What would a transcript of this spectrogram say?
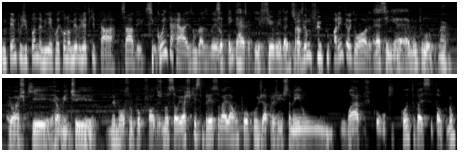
em tempos de pandemia, com a economia do jeito que tá, sabe? 50 reais de um brasileiro 70 reais com aquele filme da Disney. pra ver um filme por 48 horas. É assim, é, é muito louco, né? Eu acho que realmente demonstra um pouco falta de noção. Eu acho que esse preço vai dar um pouco já pra gente também um, um ar de co- o que quanto vai ser, tal, não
